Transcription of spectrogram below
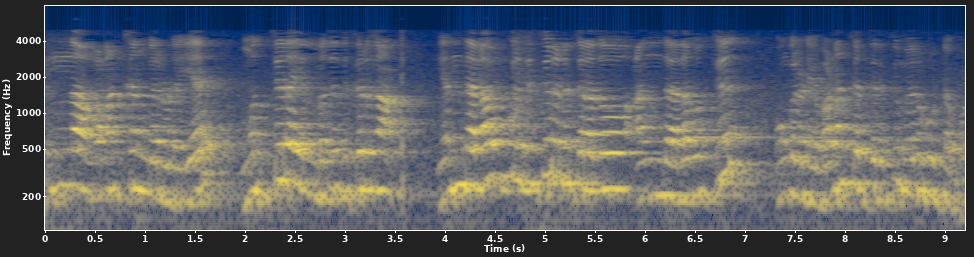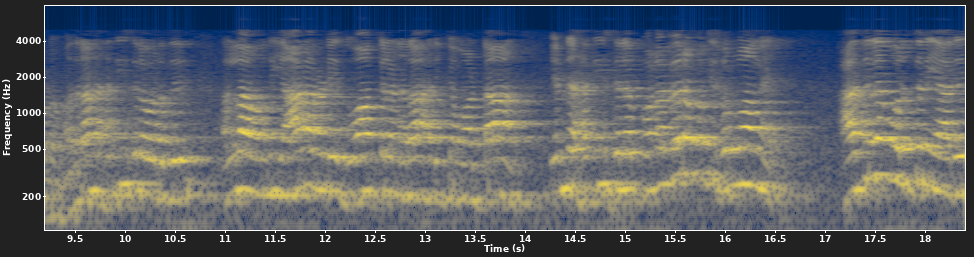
எல்லா வணக்கங்களுடைய முத்திரை என்பது திக்ர் தான். எந்த அளவுக்கு திக்ர் இருக்கிறதோ அந்த அளவுக்கு உங்களுடைய வணக்கத்திற்கு மெருகூட்டப்படும். அதனால ஹதீஸ்ல வருது அல்லாஹ் வந்து யார் யாருடைய துவாக்களை நிராகரிக்க மாட்டான் என்று ஹதீஸ்ல பல பேரை பத்தி சொல்லுவாங்க. அதுல ஒருத்தர் யாரு?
